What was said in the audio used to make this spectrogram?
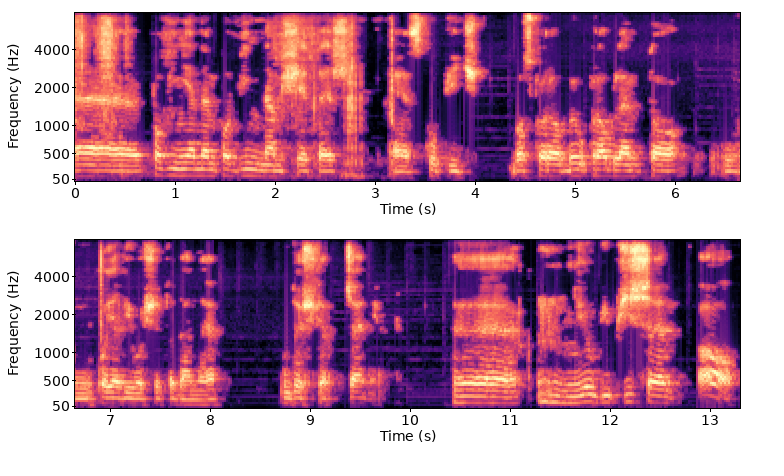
e, powinienem, powinnam się też e, skupić, bo skoro był problem, to um, pojawiło się to dane doświadczenie. Newbie pisze, o,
